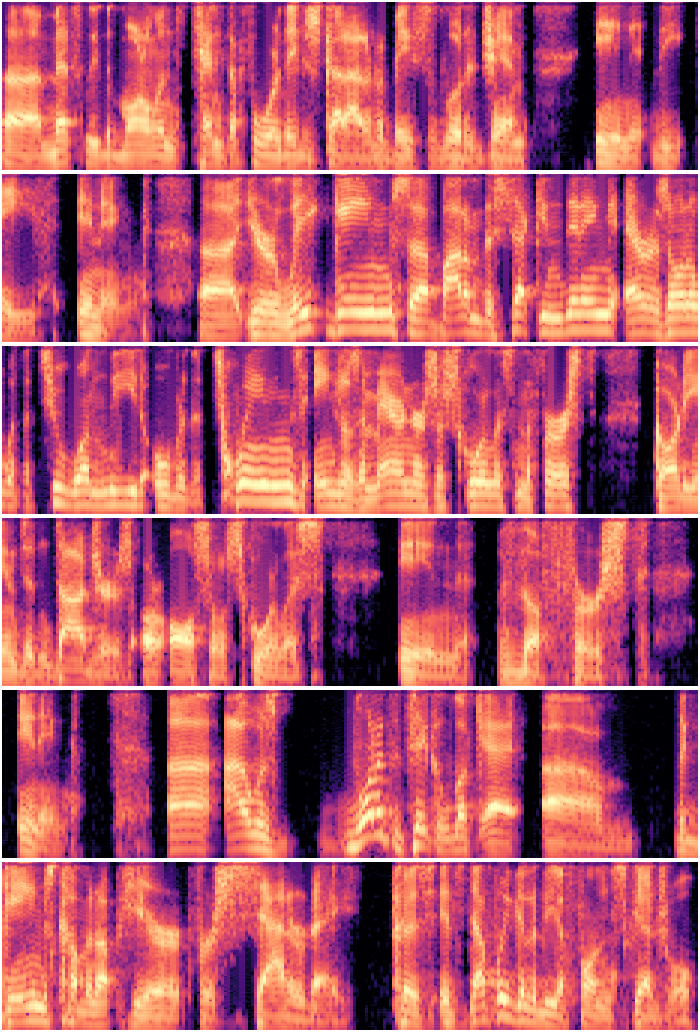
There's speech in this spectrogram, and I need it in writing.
Uh, Mets lead the Marlins 10 to 4. They just got out of a bases loaded jam in the eighth inning. Uh, your late games, uh, bottom of the second inning, Arizona with a 2 1 lead over the Twins. Angels and Mariners are scoreless in the first. Guardians and Dodgers are also scoreless in the first inning. Uh, I was wanted to take a look at um, the games coming up here for Saturday because it's definitely going to be a fun schedule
